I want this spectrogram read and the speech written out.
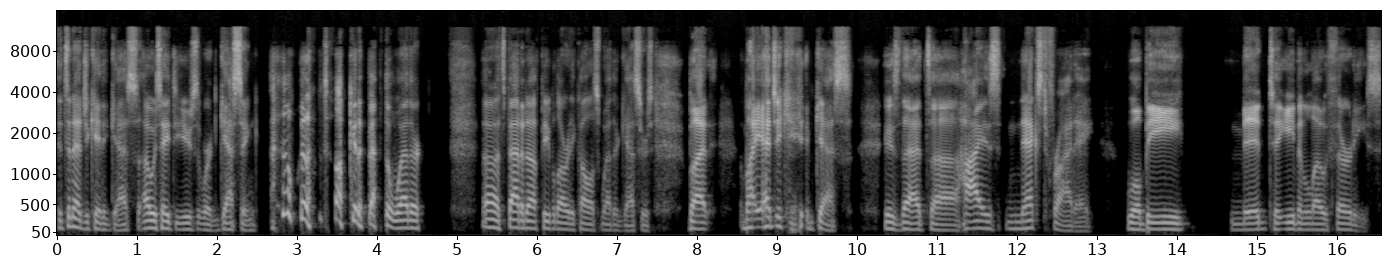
it's an educated guess. I always hate to use the word guessing when I'm talking about the weather. Uh, it's bad enough people already call us weather guessers, but my educated guess is that uh, highs next Friday will be mid to even low 30s.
